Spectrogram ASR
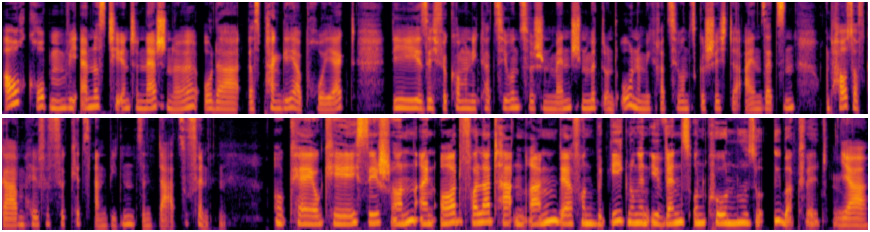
auch Gruppen wie Amnesty International oder das Pangea-Projekt, die sich für Kommunikation zwischen Menschen mit und ohne Migrationsgeschichte einsetzen und Hausaufgabenhilfe für Kids anbieten, sind da zu finden. Okay, okay, ich sehe schon. Ein Ort voller Tatendrang, der von Begegnungen, Events und Co. nur so überquillt. Ja,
